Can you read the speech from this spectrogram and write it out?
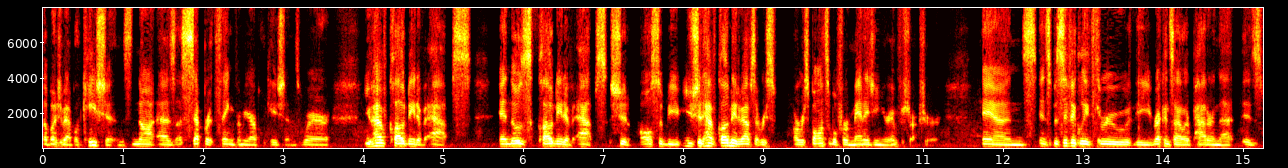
a bunch of applications, not as a separate thing from your applications, where you have cloud native apps. And those cloud native apps should also be, you should have cloud native apps that res- are responsible for managing your infrastructure. And, and specifically through the reconciler pattern that is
